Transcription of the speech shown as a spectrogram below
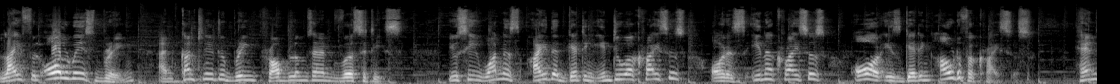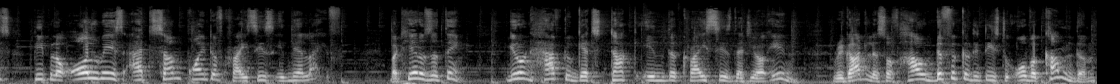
Life will always bring and continue to bring problems and adversities. You see, one is either getting into a crisis, or is in a crisis, or is getting out of a crisis. Hence, people are always at some point of crisis in their life. But here is the thing you don't have to get stuck in the crisis that you're in regardless of how difficult it is to overcome them,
